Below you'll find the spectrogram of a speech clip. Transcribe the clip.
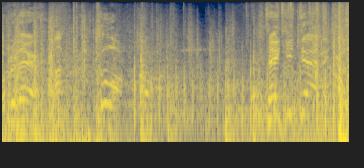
Over there. Huh? Taking damage.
